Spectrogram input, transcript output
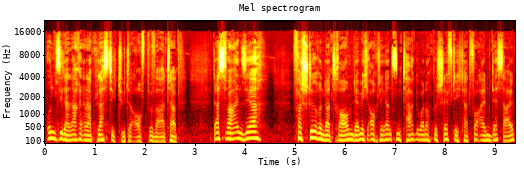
und sie danach in einer Plastiktüte aufbewahrt habe. Das war ein sehr verstörender Traum, der mich auch den ganzen Tag über noch beschäftigt hat. Vor allem deshalb,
